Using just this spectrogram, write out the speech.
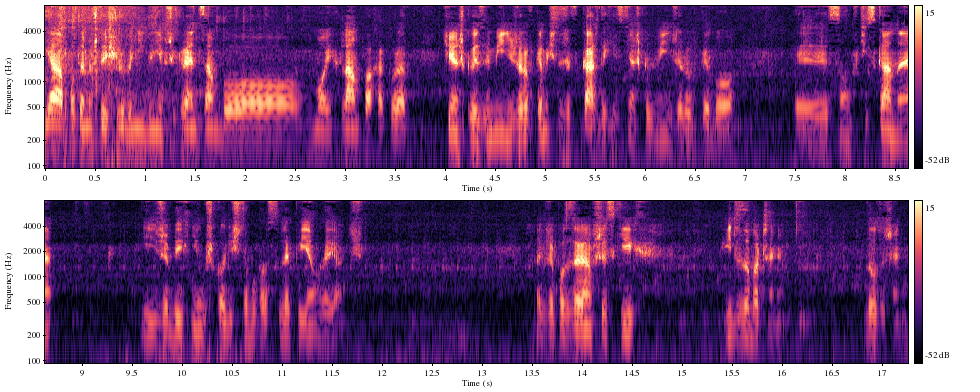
ja potem już tej śruby nigdy nie przykręcam, bo w moich lampach akurat ciężko jest wymienić żarówkę. Myślę, że w każdych jest ciężko wymienić żarówkę, bo y, są wciskane i żeby ich nie uszkodzić, to po prostu lepiej ją wyjąć. Także pozdrawiam wszystkich i do zobaczenia. Do usłyszenia.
